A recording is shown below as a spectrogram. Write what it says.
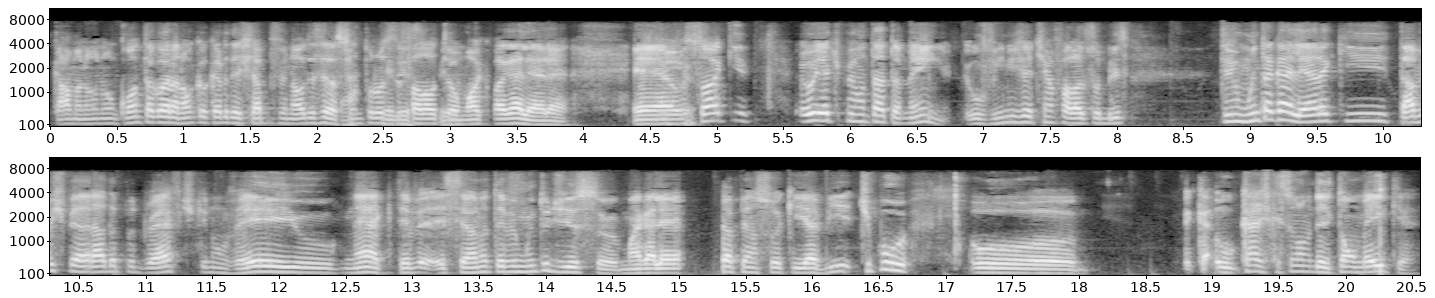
Calma, não, não conta agora não, que eu quero deixar pro final desse assunto ah, pra você falar o teu mock pra galera. É, uhum. Só que eu ia te perguntar também, o Vini já tinha falado sobre isso teve muita galera que tava esperada pro draft que não veio, né? Que teve, esse ano teve muito disso. Uma galera já pensou que ia vir. Tipo, o. O cara, esqueci o nome dele, Tom Maker.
